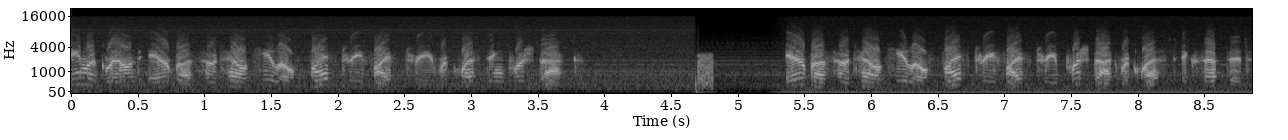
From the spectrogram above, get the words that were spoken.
Lima Ground Airbus Hotel Kilo 5353 requesting pushback. Airbus Hotel Kilo 5353 pushback request accepted.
